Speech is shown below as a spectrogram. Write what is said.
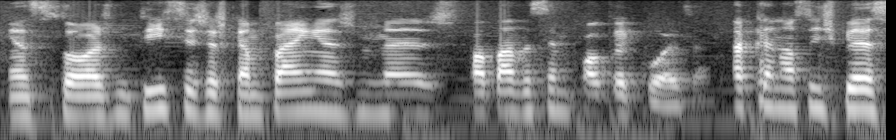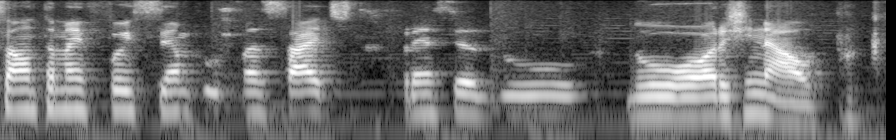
tinha só as notícias, as campanhas, mas faltava sempre qualquer coisa. Só que a nossa inspiração também foi sempre os fansites de referência do, do original, porque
